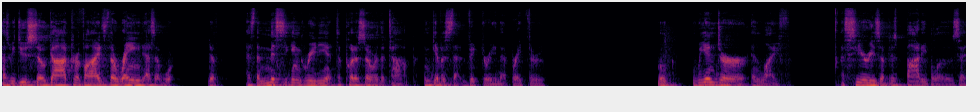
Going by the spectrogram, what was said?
as we do so, God provides the rain, as it were, as the missing ingredient to put us over the top and give us that victory and that breakthrough. We endure in life a series of just body blows, uh,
